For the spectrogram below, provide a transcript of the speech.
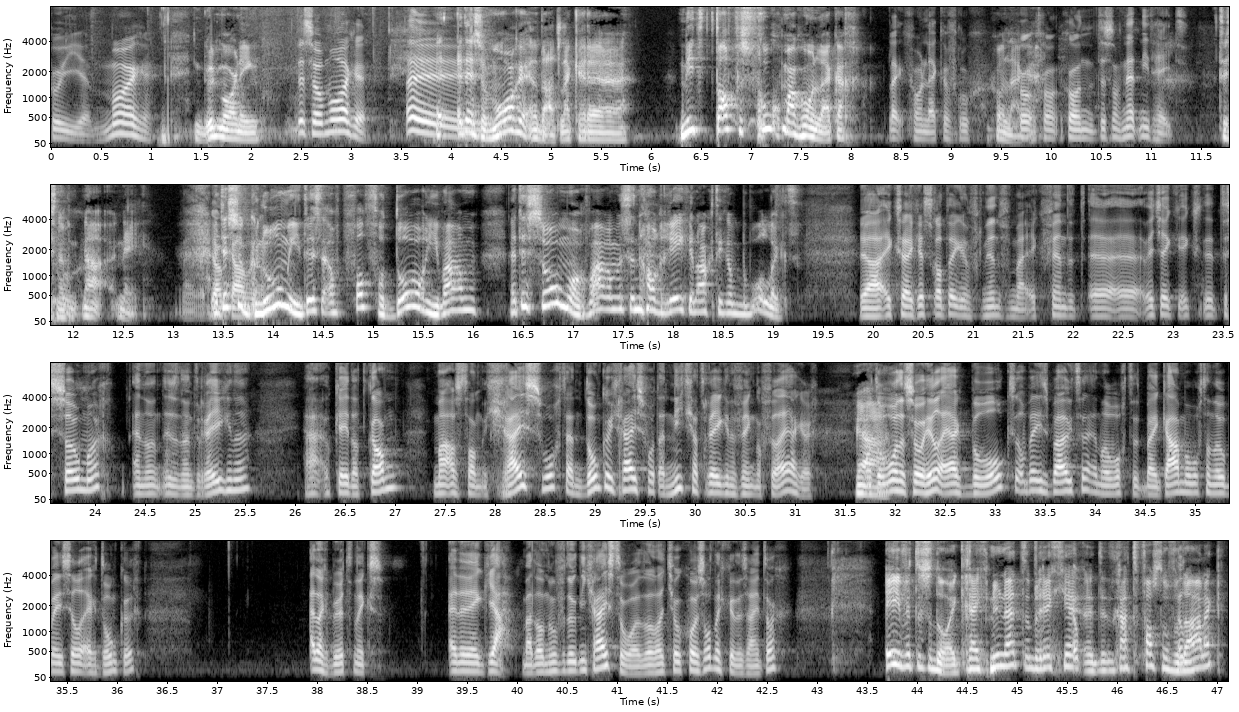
Goedemorgen. Good morning. Het is zo morgen. Hey. Het is een morgen, inderdaad. Lekker. eh, niet tafels vroeg, maar gewoon lekker. Le- gewoon lekker vroeg. Gewoon lekker. Gewoon, gewoon, gewoon- het is nog net niet heet. Het is nog. Nou, nee. Het is zo gloomy. Het is. Wat verdorie. Waarom. Het is zomer. Waarom is het nou regenachtig en bewolkt? Ja, ik zei gisteren al tegen een vriendin van mij. Ik vind het, eh, eh, weet je, ik, ik, het is zomer en dan is het aan het regenen. Ja, oké, dat kan. Maar als het dan grijs wordt en donkergrijs wordt en niet gaat regenen, vind ik nog veel erger. Ja. Want dan wordt het zo heel erg bewolkt opeens buiten. En dan wordt het, bij een kamer wordt dan opeens heel erg donker. En dan gebeurt er niks. En dan denk ik, ja, maar dan hoeft het ook niet grijs te worden. Dan had je ook gewoon zonnig kunnen zijn, toch? Even tussendoor. Ik krijg nu net een berichtje. Het het gaat vast over dadelijk.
